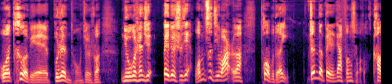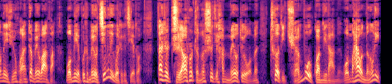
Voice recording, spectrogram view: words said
我特别不认同，就是说扭过身去背对世界，我们自己玩是吧？迫不得已，真的被人家封锁了，靠内循环，这没有办法。我们也不是没有经历过这个阶段，但是只要说整个世界还没有对我们彻底全部关闭大门，我们还有能力，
